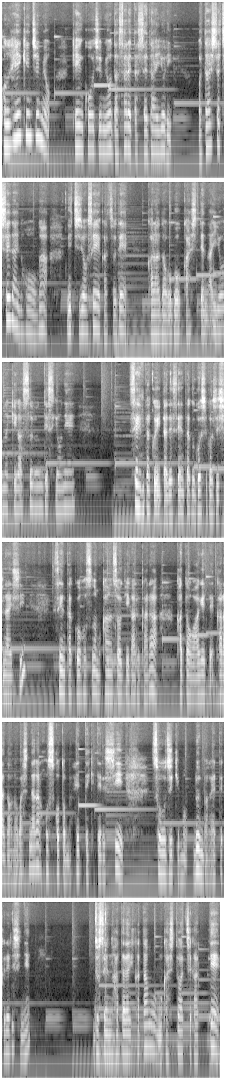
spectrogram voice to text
この平均寿命健康寿命を出された世代より私たち世代の方が日常生活で体を動かしてないような気がするんですよね。洗濯板で洗濯ゴシゴシしないし洗濯を干すのも乾燥機があるから肩を上げて体を伸ばしながら干すことも減ってきてるし掃除機もルンバがやってくれるしね女性の働き方も昔とは違って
